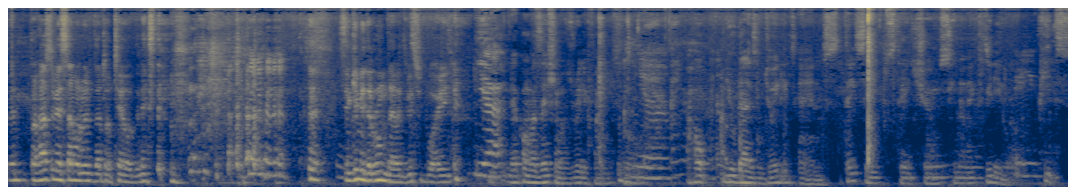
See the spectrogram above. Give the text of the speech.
Then Perhaps even someone went to that hotel the next day. so give me the room there with these people are in. Yeah. Their conversation was really funny. So Yeah. I hope you guys enjoyed it and stay safe, stay tuned. See you in the next video. Peace.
